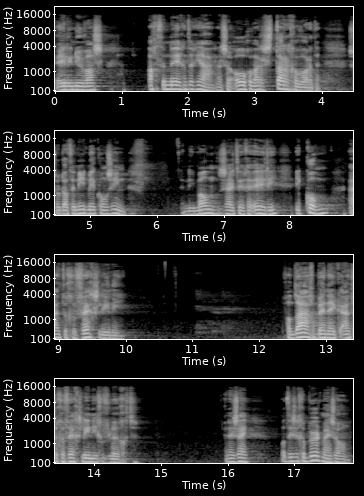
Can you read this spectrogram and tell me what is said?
Eli nu was 98 jaar en zijn ogen waren star geworden, zodat hij niet meer kon zien. En die man zei tegen Eli: Ik kom uit de gevechtslinie. Vandaag ben ik uit de gevechtslinie gevlucht. En hij zei: Wat is er gebeurd, mijn zoon?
